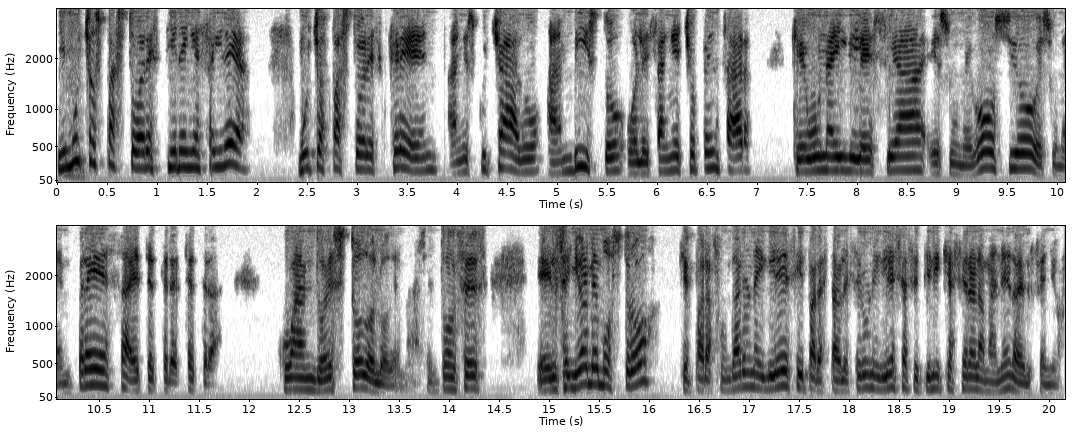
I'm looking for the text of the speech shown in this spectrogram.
Y muchos pastores tienen esa idea. Muchos pastores creen, han escuchado, han visto o les han hecho pensar que una iglesia es un negocio, es una empresa, etcétera, etcétera, cuando es todo lo demás. Entonces, el Señor me mostró que para fundar una iglesia y para establecer una iglesia se tiene que hacer a la manera del Señor.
